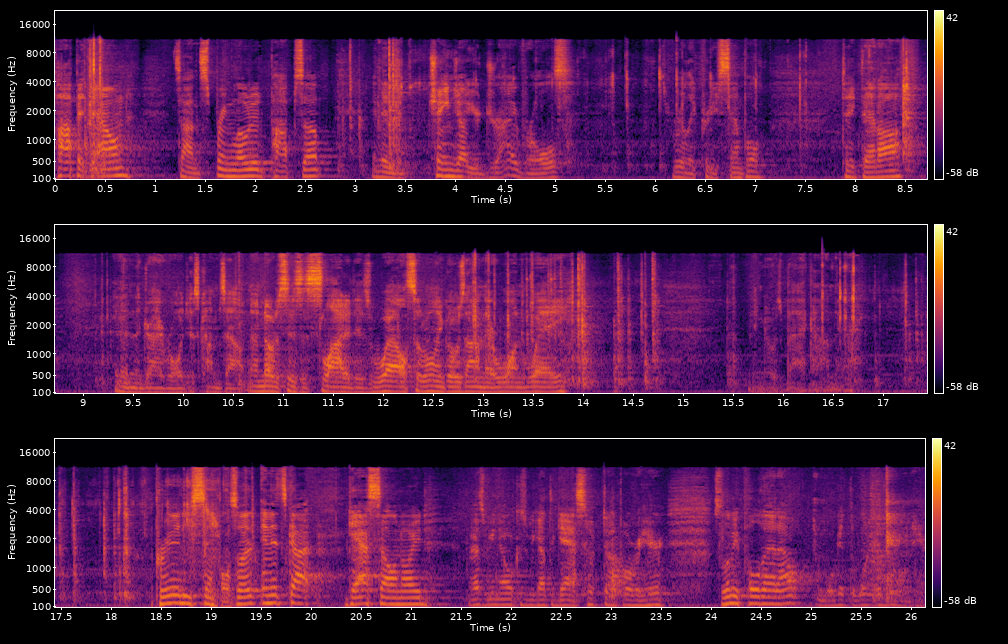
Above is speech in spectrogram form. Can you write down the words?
Pop it down. It's on spring loaded. Pops up, and then change out your drive rolls. It's really pretty simple. Take that off and then the drive roll just comes out. Now notice this is slotted as well, so it only goes on there one way. Then goes back on there. Pretty simple. So, and it's got gas solenoid, as we know, because we got the gas hooked up over here. So let me pull that out and we'll get the wire going here.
